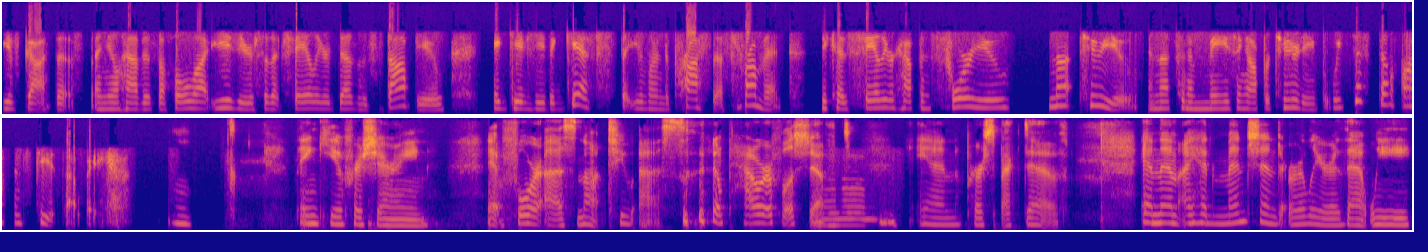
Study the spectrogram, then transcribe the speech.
you've got this and you'll have this a whole lot easier so that failure doesn't stop you. It gives you the gifts that you learn to process from it because failure happens for you, not to you. And that's an amazing opportunity, but we just don't often see it that way. Mm. Thank you for sharing it for us, not to us. a powerful shift mm-hmm. in perspective. And then I had mentioned earlier that we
